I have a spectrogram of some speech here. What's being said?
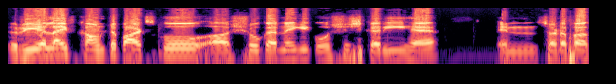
रियल लाइफ काउंटर पार्ट को शो करने की कोशिश करी है इन सॉर्ट ऑफ़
